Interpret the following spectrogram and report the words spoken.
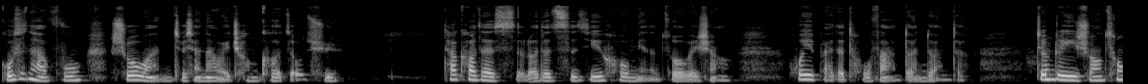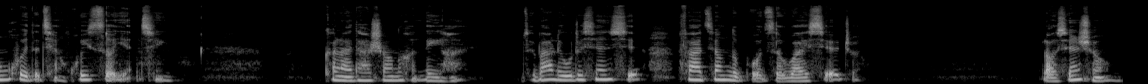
古斯塔夫说完，就向那位乘客走去。他靠在死了的司机后面的座位上，灰白的头发短短的。睁着一双聪慧的浅灰色眼睛，看来他伤得很厉害，嘴巴流着鲜血，发僵的脖子歪斜着。老先生，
